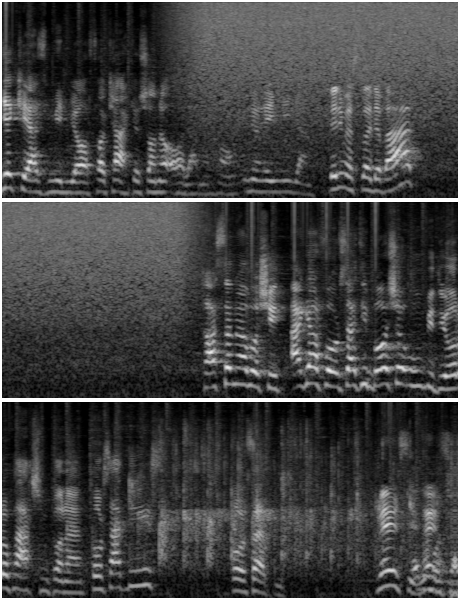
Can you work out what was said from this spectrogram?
یکی از میلیاردها کهکشان عالم ها اینو هی میگم بریم اسلاید بعد. خسته نباشید. اگر فرصتی باشه اون ویدیو رو پخش می‌کنم فرصت نیست؟ فرصت نیست. مرسی مرسی.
